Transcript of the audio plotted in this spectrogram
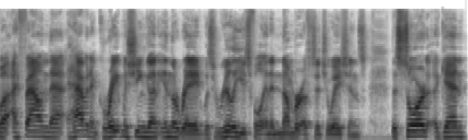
but I found that having a great machine gun in the raid was really useful in a number of situations. The sword, again,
